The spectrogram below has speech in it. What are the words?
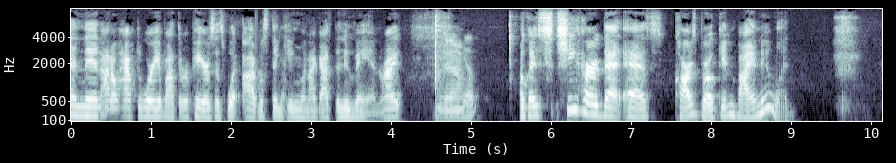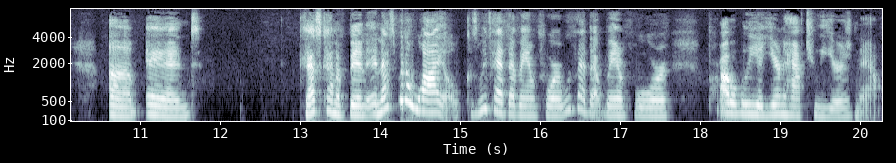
And then I don't have to worry about the repairs. Is what I was thinking when I got the new van, right? yeah. Yep. Okay, she heard that as car's broken, buy a new one. Um, and that's kind of been, and that's been a while because we've had that van for, we've had that van for probably a year and a half, two years now.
